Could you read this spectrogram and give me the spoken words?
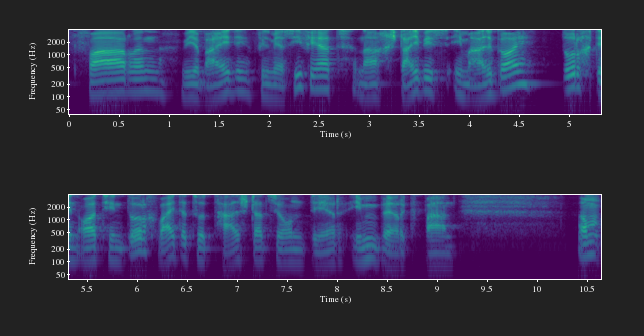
fahren wir beide, vielmehr sie fährt, nach Steibis im Allgäu, durch den Ort hindurch, weiter zur Talstation der Imbergbahn. Um,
